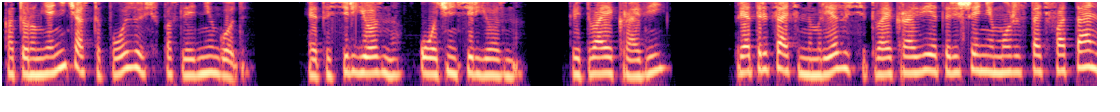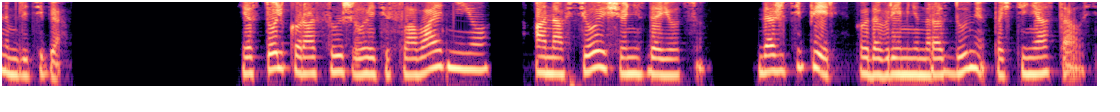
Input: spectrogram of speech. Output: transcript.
которым я не часто пользуюсь в последние годы. Это серьезно, очень серьезно. При твоей крови при отрицательном резусе твоей крови это решение может стать фатальным для тебя. Я столько раз слышала эти слова от нее, она все еще не сдается. Даже теперь, когда времени на раздумье почти не осталось.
